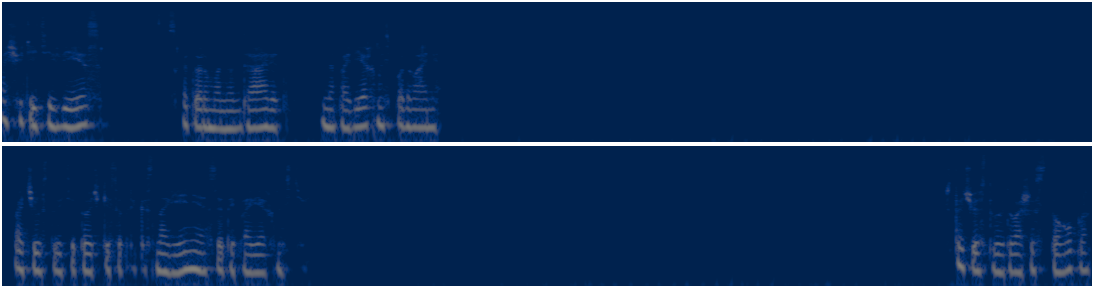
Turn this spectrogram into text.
Ощутите вес, с которым оно давит на поверхность под вами. Почувствуйте точки соприкосновения с этой поверхностью. Что чувствуют ваши стопы,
